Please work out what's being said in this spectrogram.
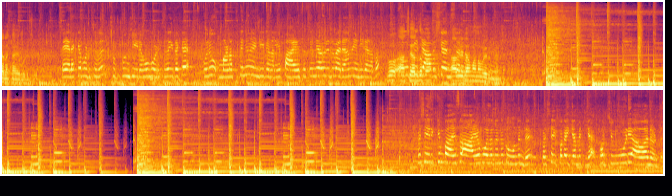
ഏലക്കായ പൊടിച്ച് ഏലക്ക പൊടിച്ചത് ചുക്കും ജീരകവും പൊടിച്ചത് ഇതൊക്കെ ഒരു മണത്തിന് വേണ്ടിയിട്ടാണ് അല്ലെങ്കിൽ പായസത്തിന്റെ ആ ഒരു ഇത് വരാൻ വേണ്ടിയിട്ടാണ്. അപ്പൊ ആവശ്യം മണം വരുന്നുണ്ട് ഇപ്പൊ ആവാനുണ്ട്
